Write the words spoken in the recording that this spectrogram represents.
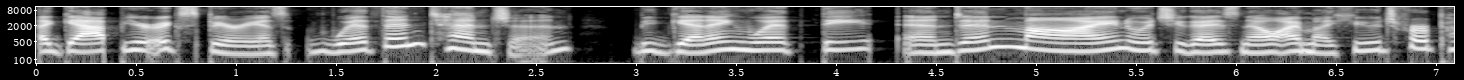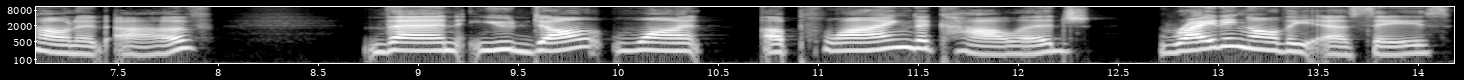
a gap year experience with intention, beginning with the end in mind, which you guys know I'm a huge proponent of, then you don't want applying to college, writing all the essays,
